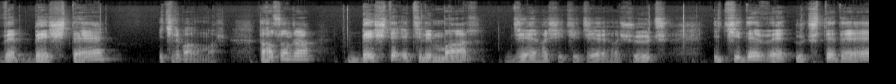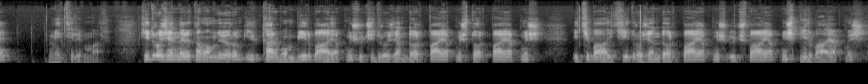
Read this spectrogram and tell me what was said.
ve 5'te ikili bağım var. Daha sonra 5'te etilim var. CH2, CH3. 2'de ve 3'te de metilim var. Hidrojenleri tamamlıyorum. İlk karbon 1 bağ yapmış, 3 hidrojen 4 bağ yapmış, 4 bağ yapmış. 2 bağ 2 hidrojen 4 bağ yapmış, 3 bağ yapmış, 1 bağ yapmış.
